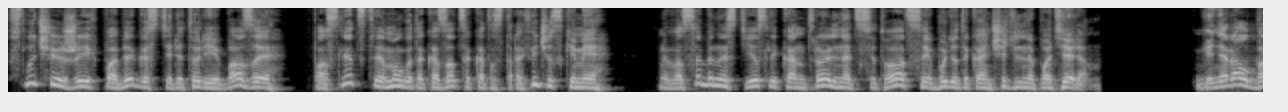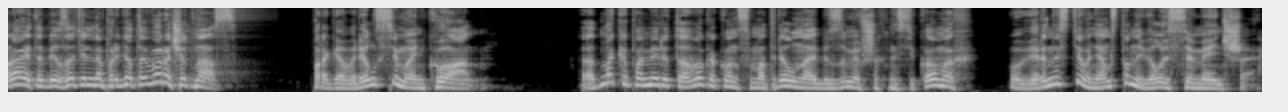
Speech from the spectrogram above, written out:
В случае же их побега с территории базы, последствия могут оказаться катастрофическими, в особенности если контроль над ситуацией будет окончательно потерян. «Генерал Брайт обязательно придёт и выручит нас!» – проговорил Симэнь Куан. Однако по мере того, как он смотрел на обезумевших насекомых, уверенности в нем становилось всё меньше.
